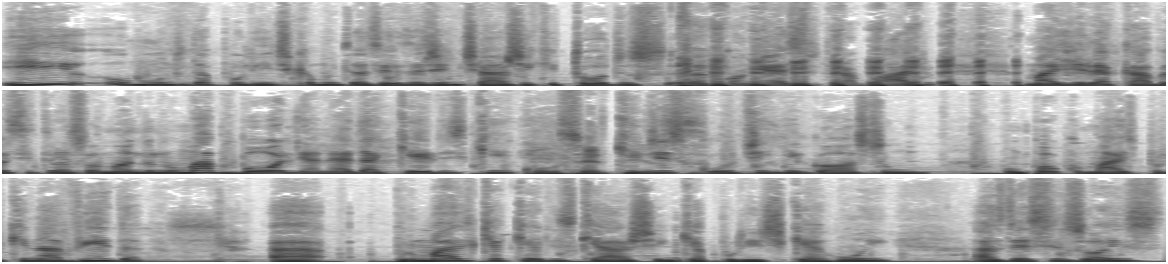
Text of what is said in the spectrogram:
e o mundo da política, muitas vezes a gente acha que todos uh, conhecem o trabalho, mas ele acaba se transformando numa bolha, né? Daqueles que, que discutem e gostam um, um pouco mais, porque na vida, uh, por mais que aqueles que achem que a política é ruim, as decisões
